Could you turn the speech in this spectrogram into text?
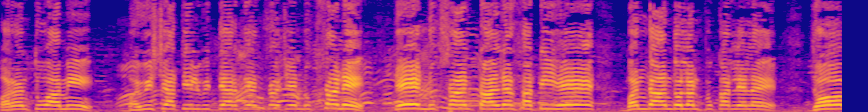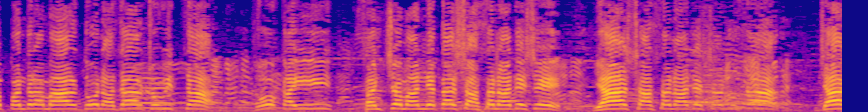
परंतु आम्ही भविष्यातील विद्यार्थ्यांचं जे नुकसान आहे ते नुकसान टाळण्यासाठी हे बंद आंदोलन पुकारलेलं आहे. जो पंधरा मार्च दोन हजार चोवीसचा जो काही संच मान्यता शासन आदेश आहे या शासन आदेशानुसार ज्या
